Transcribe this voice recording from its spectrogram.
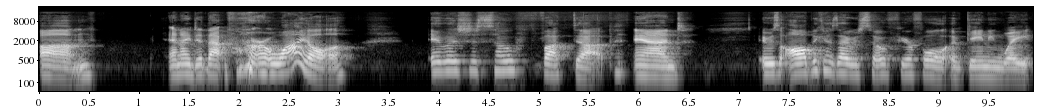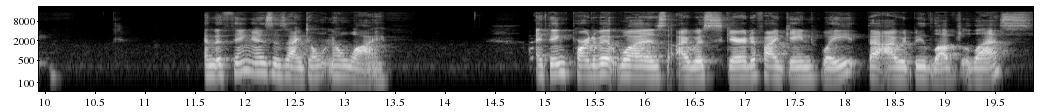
Um, and I did that for a while. It was just so fucked up. And it was all because I was so fearful of gaining weight. And the thing is, is I don't know why. I think part of it was I was scared if I gained weight that I would be loved less.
